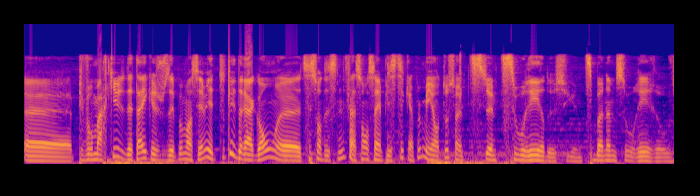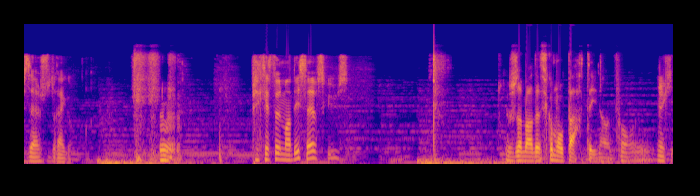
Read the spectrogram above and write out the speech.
euh, puis vous remarquez le détail que je vous ai pas mentionné, mais tous les dragons, euh, tu sais, sont dessinés de façon simplistique un peu, mais ils ont tous un petit, un petit sourire dessus, un petit bonhomme sourire au visage du dragon. Hmm. Puis qu'est-ce que t'as demandé, Sev, excuse? Je demandais, c'est comme au party, dans le fond. Ok.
